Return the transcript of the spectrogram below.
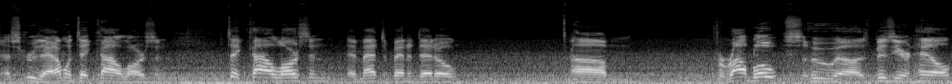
uh, screw that. I'm going to take Kyle Larson. take Kyle Larson and Matt DiBenedetto. Um, for Rob Lopes, who uh, is busier than hell.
